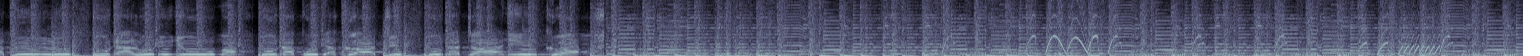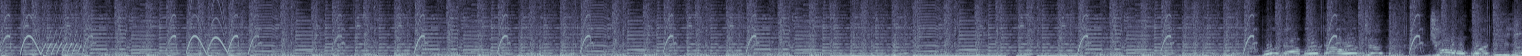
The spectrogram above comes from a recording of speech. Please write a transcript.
mbele, tunarudi nyuma, tunakuja kati, tunatawanyika. boda boda wote njoo kwa DJ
